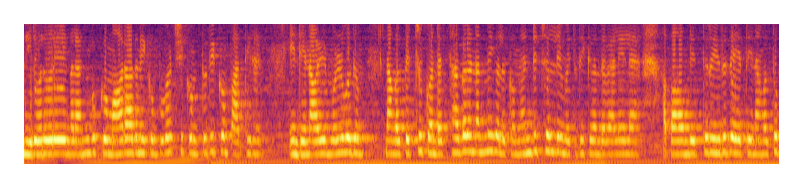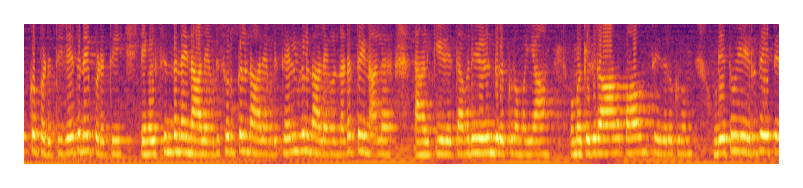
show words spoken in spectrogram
நீர் ஒருவரே எங்கள் அன்புக்கும் ஆராதனைக்கும் புகழ்ச்சிக்கும் துதிக்கும் பாத்திரர். இன்றைய நாள் முழுவதும் நாங்கள் பெற்றுக்கொண்ட சகல நன்மைகளுக்கும் நன்றி சொல்லி உம்மை துதிக்கிற அந்த வேலையில் அப்பா உங்களுடைய திரு இருதயத்தை நாங்கள் துக்கப்படுத்தி வேதனைப்படுத்தி எங்கள் சிந்தனைனால எங்களுடைய சொற்களினால எங்களுடைய செயல்களினால எங்கள் நடத்தையினால் நாங்கள் கீழே தவறி எழுந்திருக்கிறோம் ஐயா. உமக்கு எதிராக பாவம் செய்திருக்கிறோம். உங்களுடைய தூய இருதயத்தை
